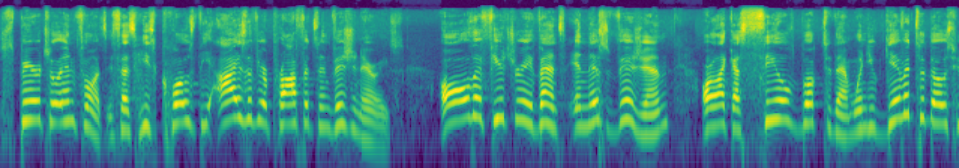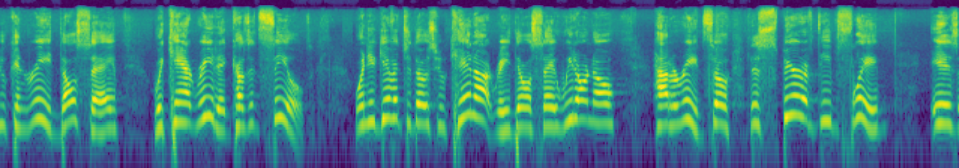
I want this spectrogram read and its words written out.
spiritual influence? It says, He's closed the eyes of your prophets and visionaries. All the future events in this vision are like a sealed book to them. When you give it to those who can read, they'll say, We can't read it because it's sealed. When you give it to those who cannot read, they will say, We don't know how to read. So, the spirit of deep sleep is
